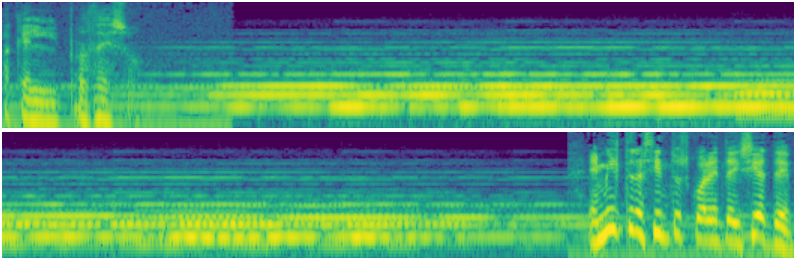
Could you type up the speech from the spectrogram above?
aquel proceso. En 1347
